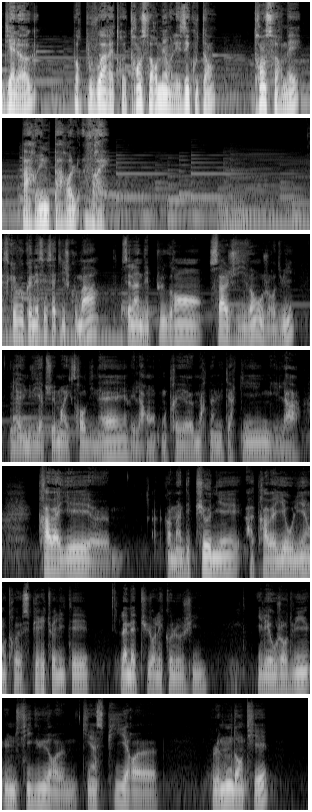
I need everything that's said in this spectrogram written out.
Dialogue pour pouvoir être transformés en les écoutant, transformés par une parole vraie. Est-ce que vous connaissez Satish Kumar? C'est l'un des plus grands sages vivants aujourd'hui. Il a une vie absolument extraordinaire. Il a rencontré euh, Martin Luther King. Il a travaillé euh, comme un des pionniers à travailler au lien entre spiritualité, la nature, l'écologie. Il est aujourd'hui une figure euh, qui inspire le monde entier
